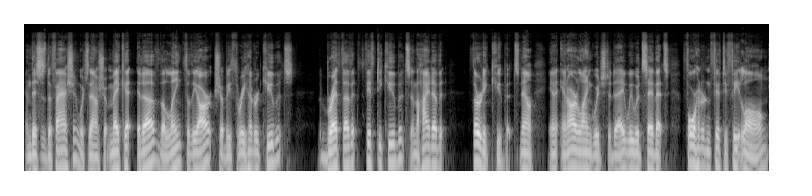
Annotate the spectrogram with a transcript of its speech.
And this is the fashion which thou shalt make it of. The length of the ark shall be three hundred cubits, the breadth of it fifty cubits, and the height of it thirty cubits. Now, in, in our language today, we would say that's 450 feet long,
